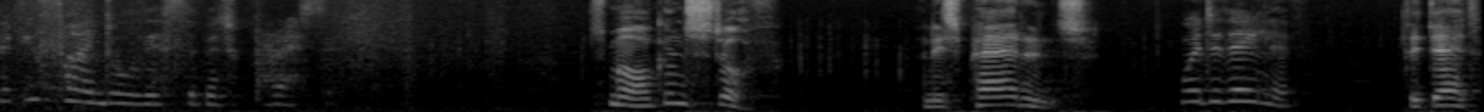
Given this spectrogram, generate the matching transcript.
Don't you find all this a bit oppressive? It's Morgan's stuff. And his parents. Where do they live? They're dead.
